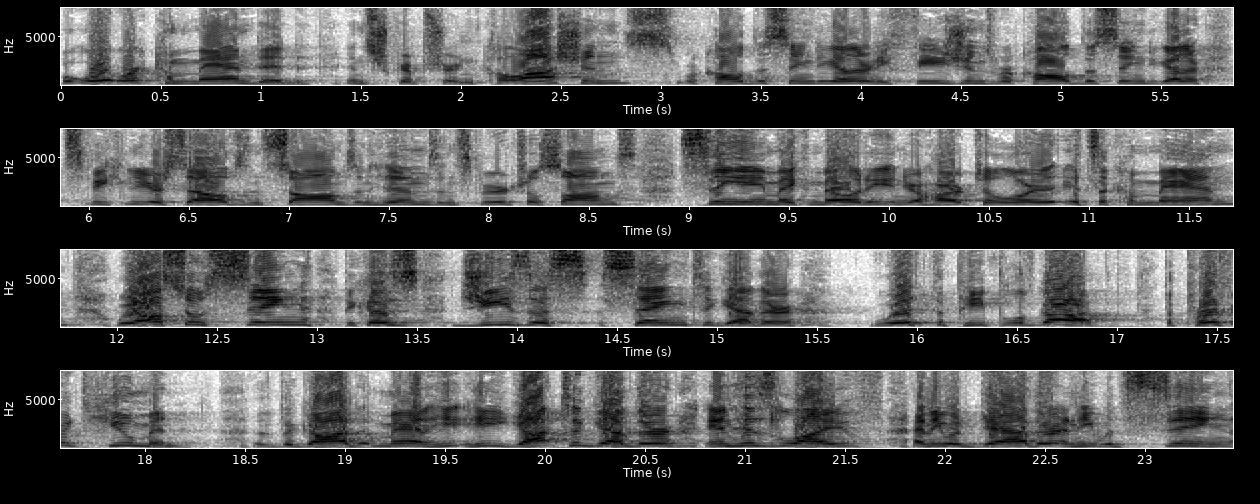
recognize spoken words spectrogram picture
We're, we're, commanded in Scripture. In Colossians, we're called to sing together. In Ephesians, we're called to sing together, speaking to yourselves in psalms and hymns and spiritual songs, singing make melody in your heart to the Lord. It's a command. We also sing because Jesus sang together with the people of God, the perfect human, the God man. He, he got together in his life and he would gather and he would sing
